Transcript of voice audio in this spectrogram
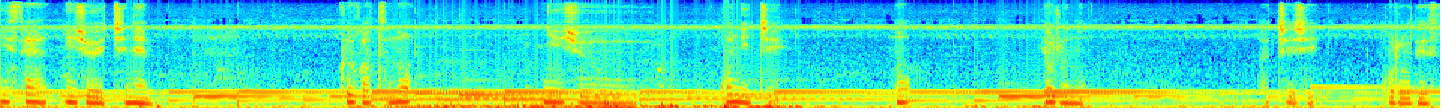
2021年9月の25日の夜の8時頃です。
